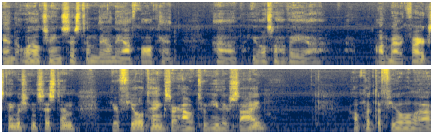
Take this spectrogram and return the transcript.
and an oil change system there on the aft bulkhead. Uh, you also have a uh, automatic fire extinguishing system. Your fuel tanks are out to either side. I'll put the fuel, uh,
